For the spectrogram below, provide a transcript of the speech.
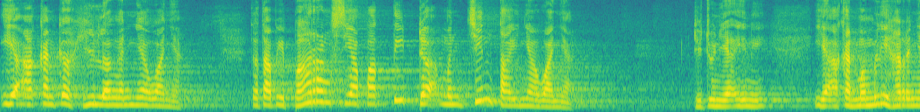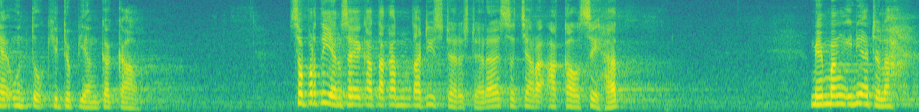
ia akan kehilangan nyawanya. Tetapi barang siapa tidak mencintai nyawanya di dunia ini, ia akan memeliharanya untuk hidup yang kekal. Seperti yang saya katakan tadi saudara-saudara secara akal sehat, memang ini adalah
